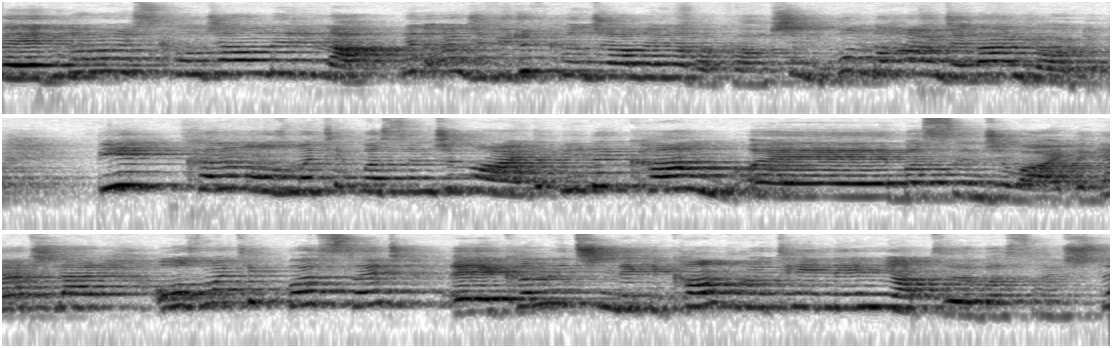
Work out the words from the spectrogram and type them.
e, glomerus kılcallarına ya da önce vücut kılcallarına bakalım. Şimdi bunu daha önceden gördük. Bir kanın ozmotik basıncı vardı, bir de kan e, basıncı vardı. Gençler, ozmotik basınç e, kanın içindeki kan proteinlerinin yaptığı basınçtı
